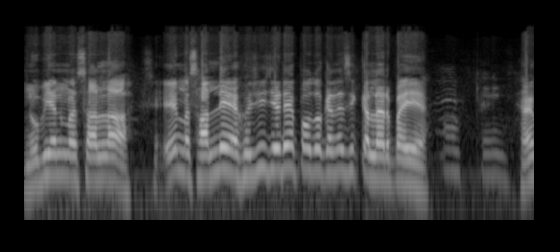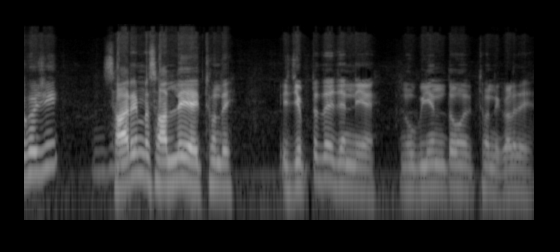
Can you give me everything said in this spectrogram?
ਨੂਬੀਅਨ ਮਸਾਲਾ ਇਹ ਮਸਾਲੇ ਆ ਖੁਸ਼ੀ ਜਿਹੜੇ ਆਪਾਂ ਉਦੋਂ ਕਹਿੰਦੇ ਸੀ ਕਲਰ ਪਏ ਆ। ਓਕੇ ਹੈ ਖੁਸ਼ੀ? ਸਾਰੇ ਮਸਾਲੇ ਆ ਇੱਥੋਂ ਦੇ। ਇਜਿਪਟ ਦੇ ਜੰਨੇ ਆ ਨੂਬੀਅਨ ਤੋਂ ਇੱਥੋਂ ਨਿਕਲਦੇ ਆ।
